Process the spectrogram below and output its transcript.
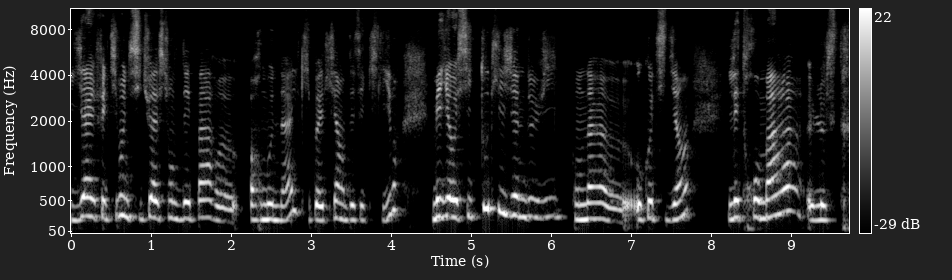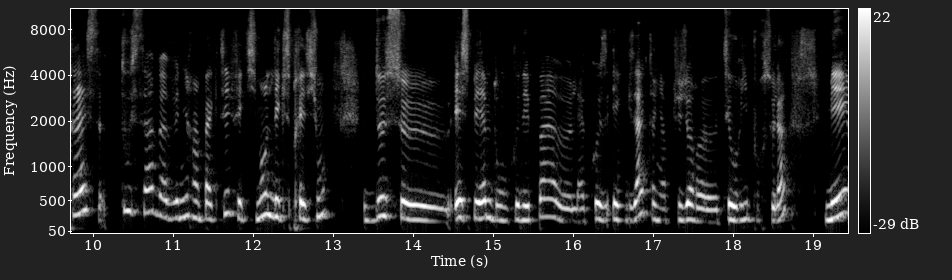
y a effectivement une situation de départ euh, hormonale qui peut être liée à un déséquilibre, mais il y a aussi toute l'hygiène de vie qu'on a euh, au quotidien, les traumas, le stress, tout ça va venir impacter effectivement l'expression de ce SPM dont on ne connaît pas euh, la cause exacte. Hein, il y a plusieurs théories pour cela, mais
